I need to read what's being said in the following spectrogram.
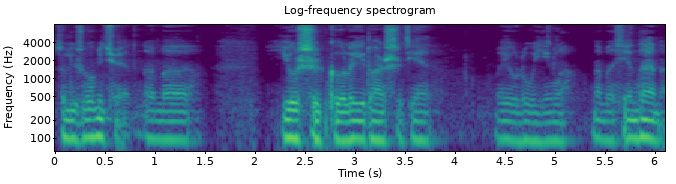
这里是欧米犬。那么又是隔了一段时间没有录音了。那么现在呢，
